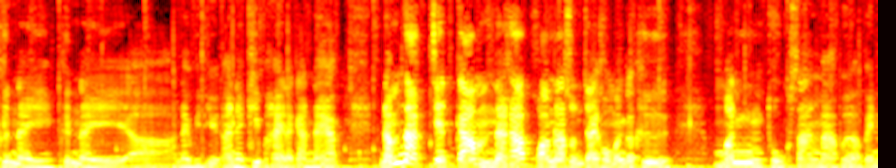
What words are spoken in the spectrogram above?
ขึ้นในขึ้นในในวิดีโอในคลิปให้แล้วกันนะครับ น้ำหนัก 7 กรัมนะครับ ความน่าสนใจของมันก็คือ มันถูกสร้างมาเพื่อเป็น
